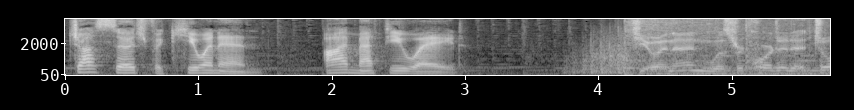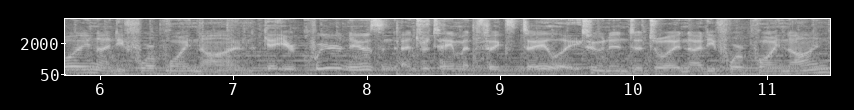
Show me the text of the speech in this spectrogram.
Just search for QNN. I'm Matthew Wade. QNN was recorded at Joy 94.9. Get your queer news and entertainment fix daily. Tune in to Joy 94.9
